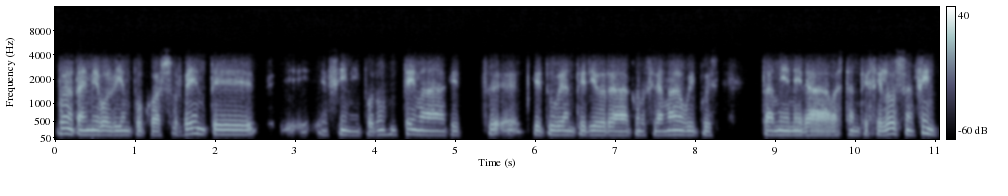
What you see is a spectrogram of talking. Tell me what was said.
bueno, también me volví un poco absorbente, en fin, y por un tema que, que tuve anterior a conocer a Maui, pues también era bastante celoso, en fin.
